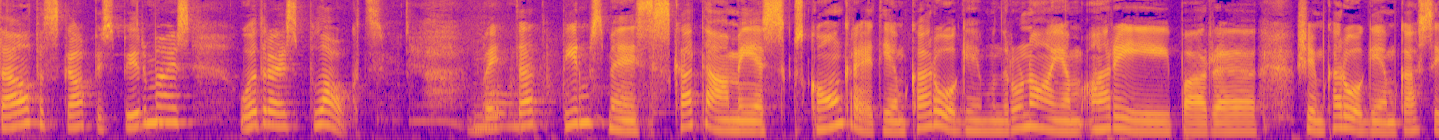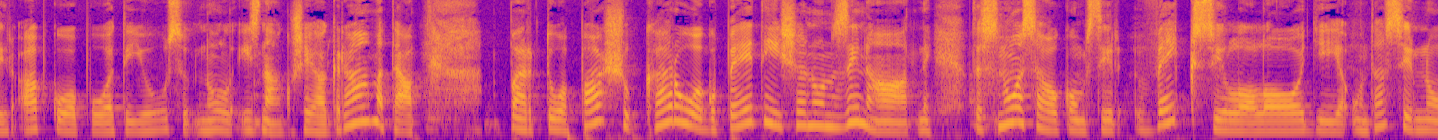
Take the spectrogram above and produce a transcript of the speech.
telpas skapis pirmais, otrais plaukts. Bet tad, pirms mēs skatāmies uz konkrētiem karogiem un runājam arī par eh, šiem karogiem, kas ir apkopoti jūsu nu, iznākušajā grāmatā, par to pašu karogu pētīšanu un zinātni. Tas nosaukums ir veksiloloģija, un tas ir no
